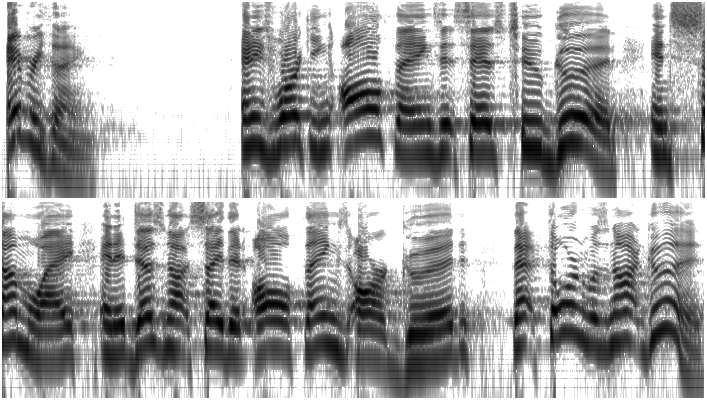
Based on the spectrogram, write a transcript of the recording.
Everything. And He's working all things, it says, to good in some way. And it does not say that all things are good. That thorn was not good.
